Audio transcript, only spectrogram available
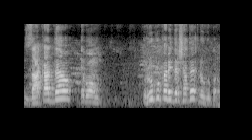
জাকাত দাও এবং রুকুকারীদের সাথে রুকু করো।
